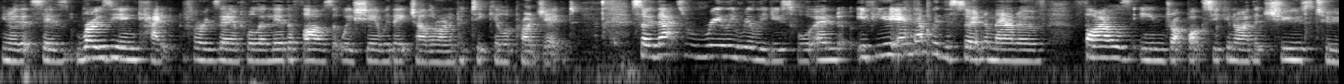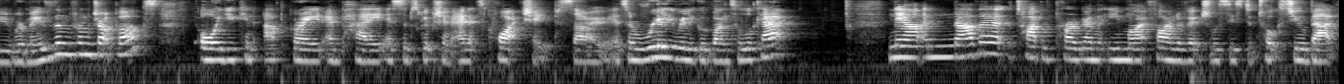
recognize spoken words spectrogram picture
you know, that says Rosie and Kate, for example, and they're the files that we share with each other on a particular project. So that's really, really useful. And if you end up with a certain amount of files in Dropbox, you can either choose to remove them from Dropbox or you can upgrade and pay a subscription, and it's quite cheap. So it's a really, really good one to look at. Now, another type of program that you might find a virtual assistant talks to you about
